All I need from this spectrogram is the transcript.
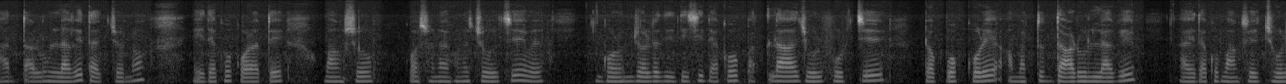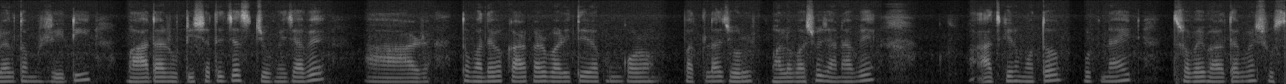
ভাত দারুণ লাগে, তার জন্য। এই দেখো কড়াতে মাংস কষানো এখনও চলছে, এবার গরম জলটা দিয়ে দিয়েছি। দেখো পাতলা ঝোল ফুটছে টকবক করে, আমার তো দারুণ লাগে। আর দেখো মাংসের ঝোল একদম রেডি ভাত আর রুটির সাথে জাস্ট জমে যাবে। আর তোমাদের কার কার বাড়িতে এরকম গরম পাতলা ঝোল ভালোবাসো জানাবে। আজকের মতো গুড নাইট সবাই ভালো থাকবেন, সুস্থ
